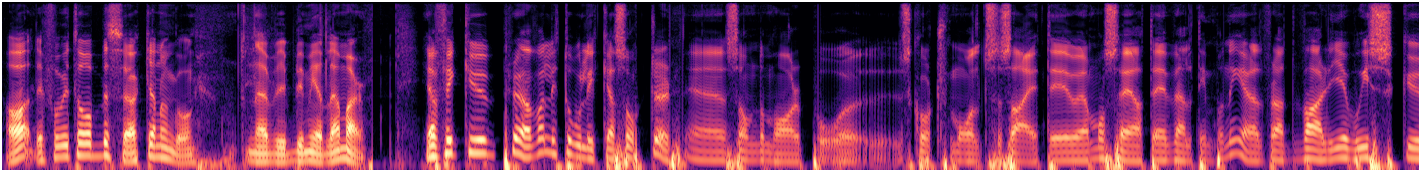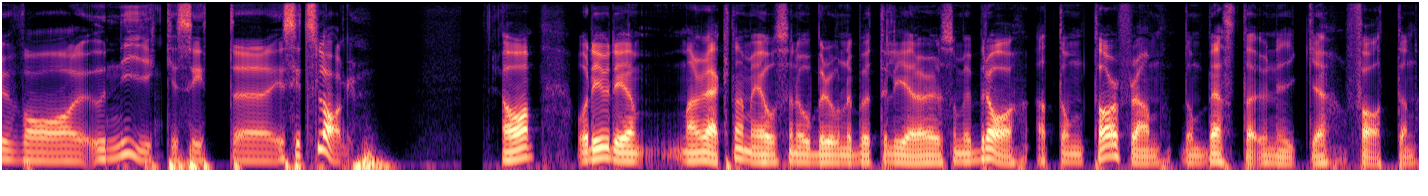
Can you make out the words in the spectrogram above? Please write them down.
Ja, det får vi ta och besöka någon gång när vi blir medlemmar. Jag fick ju pröva lite olika sorter eh, som de har på Scotch Malt Society och jag måste säga att jag är väldigt imponerad för att varje whisky var unik i sitt, eh, i sitt slag. Ja, och det är ju det man räknar med hos en oberoende buteljerare som är bra, att de tar fram de bästa unika faten.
